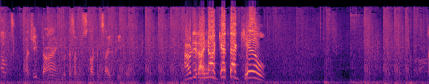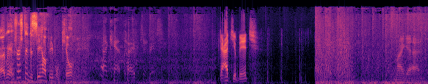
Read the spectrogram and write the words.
level I keep dying because I'm stuck inside people. How did I not get that kill? I'm interested to see how people kill me. I can't type. Gotcha, bitch. My god.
